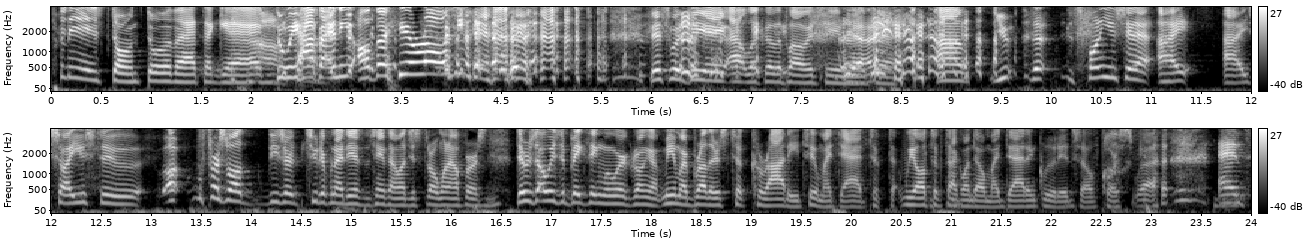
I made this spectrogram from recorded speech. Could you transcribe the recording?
"Please don't do that again." Do we have any other heroes? this would be a outlook of the poet scene. Right yeah. um, you. The, it's funny you say that. I. I so I used to. Oh, first of all, these are two different ideas at the same time. I'll just throw one out 1st There was always a big thing when we were growing up. Me and my brothers took karate too. My dad took. We all took taekwondo. My dad included. So of course, uh, and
